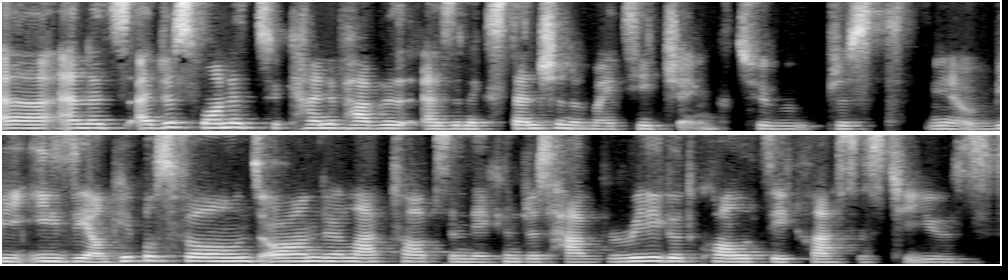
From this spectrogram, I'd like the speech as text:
Uh, and it's i just wanted to kind of have it as an extension of my teaching to just you know be easy on people's phones or on their laptops and they can just have really good quality classes to use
